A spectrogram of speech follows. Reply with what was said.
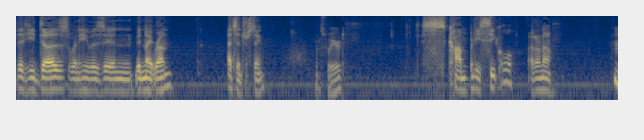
that he does when he was in Midnight Run. That's interesting. That's weird. Comedy sequel? I don't know. Hmm.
